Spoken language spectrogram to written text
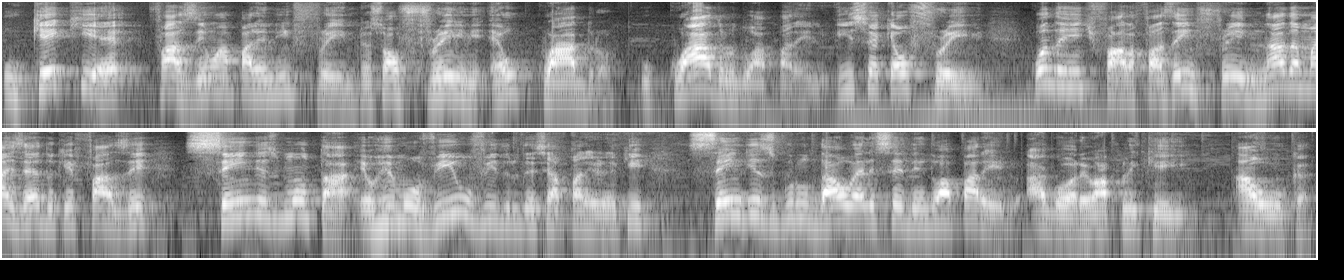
o que que é fazer um aparelho em frame. Pessoal, frame é o quadro, o quadro do aparelho. Isso é que é o frame. Quando a gente fala fazer em frame, nada mais é do que fazer sem desmontar. Eu removi o vidro desse aparelho aqui sem desgrudar o LCD do aparelho. Agora eu apliquei a oca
